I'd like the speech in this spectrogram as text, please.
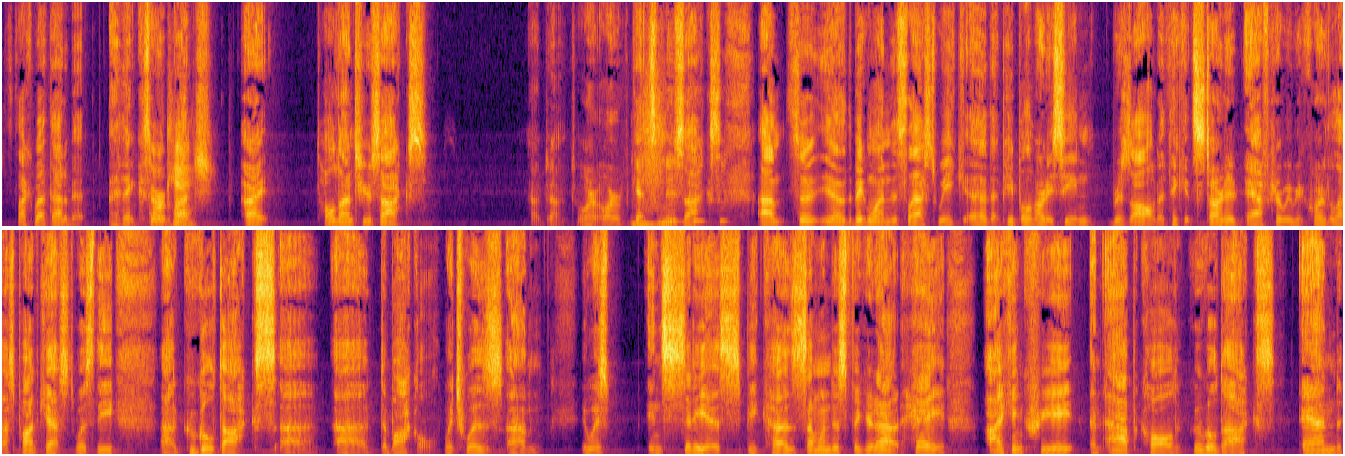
Let's talk about that a bit. I think 'cause there Okay. are a bunch. All right. Hold on to your socks. No, don't. Or or get some new socks. Um, so you know the big one this last week uh, that people have already seen resolved. I think it started after we recorded the last podcast. Was the uh, Google Docs uh, uh, debacle, which was um, it was insidious because someone just figured out, hey, I can create an app called Google Docs and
